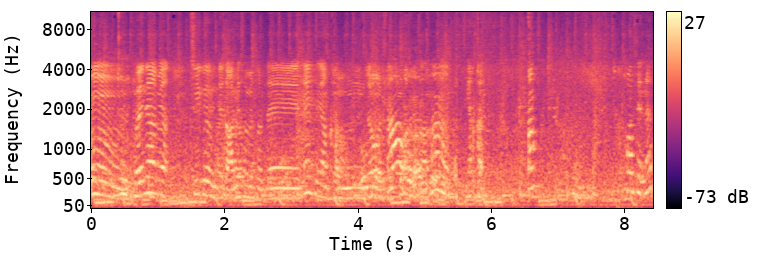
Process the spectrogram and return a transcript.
응, 왜냐하면 지금 이제 남이섬에서 내내 그냥 감정을 쌓아놨잖아. 약간 빵 터지는?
